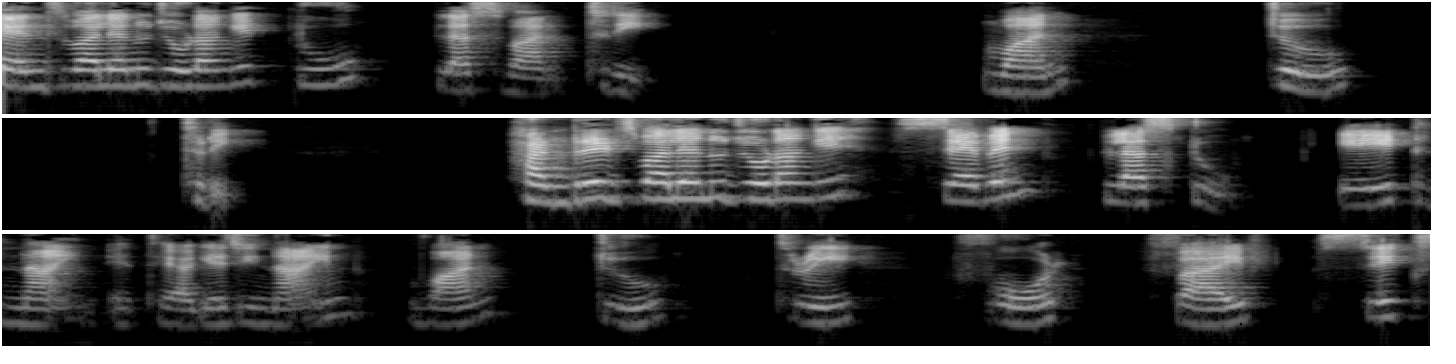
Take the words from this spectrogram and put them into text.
10s ਵਾਲਿਆਂ ਨੂੰ ਜੋੜਾਂਗੇ 2 plus 1, 3. 1, 2, 3. हंड्रेड्स वाले जोड़ा seven plus two eight nine इतने आ गया जी nine one two three four five six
